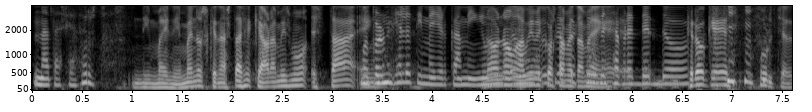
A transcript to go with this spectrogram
Natasia Zurchas. Ni máis ni menos que Nastasia, que ahora mismo está en... Bueno, pronuncialo ti mellor que a mí. No, no, a mí me costa tamén. Eh, Desaprendendo... Eh, creo que é Zurcher.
